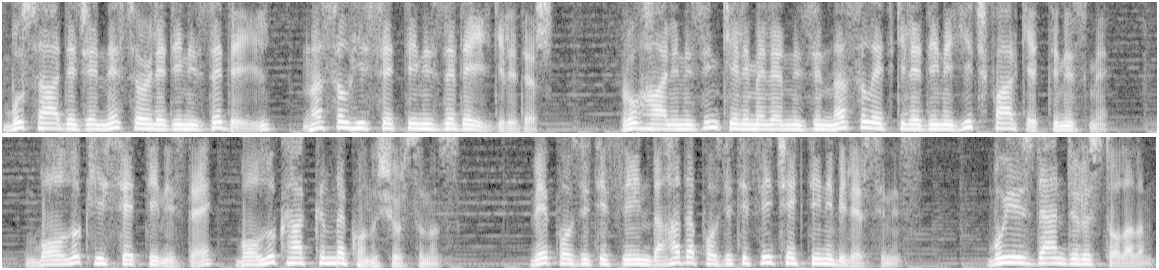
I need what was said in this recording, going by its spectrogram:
Bu sadece ne söylediğinizde değil, nasıl hissettiğinizde de ilgilidir. Ruh halinizin kelimelerinizi nasıl etkilediğini hiç fark ettiniz mi? Bolluk hissettiğinizde, bolluk hakkında konuşursunuz. Ve pozitifliğin daha da pozitifliği çektiğini bilirsiniz. Bu yüzden dürüst olalım.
